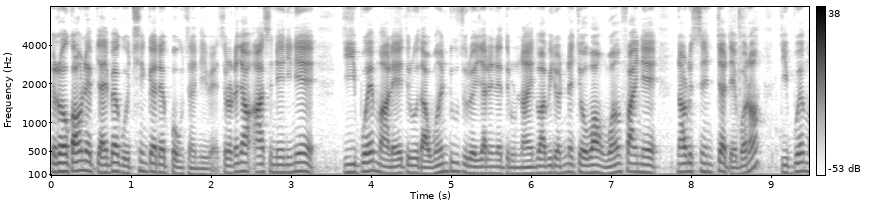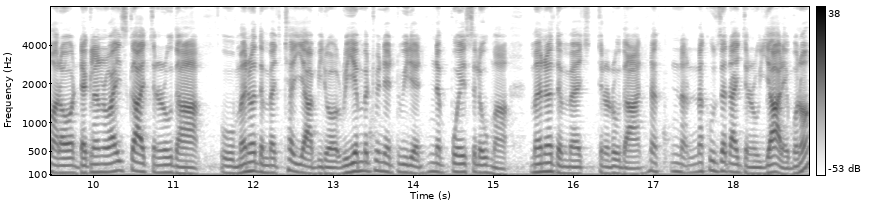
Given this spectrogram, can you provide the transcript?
တော်တော်ကောင်းတဲ့ပြိုင်ဘက်ကိုချင်းကက်တဲ့ပုံစံတွေပဲဆိုတော့ဒါကြောင့် Arsenal အနေနဲ့ဒီပွဲမှာလည်းသူတို့ဒါ1-2ဆိုတဲ့ရလနဲ့သူတို့နိုင်သွားပြီးတော့နှစ်ကြော်ပေါင်း1-5နဲ့နောက်တစ်ဆင့်တက်တယ်ပေါ့နော်ဒီပွဲမှာတော့ Declan Rice ကကျွန်တော်တို့ဒါဟို man of the match ထက်ရပြီးတော့ Real Madrid နဲ့တွေ့တဲ့နှစ်ပွဲစလုံးမှာ man of the match ကျွန်တော်တို့ဒါနှစ်နှစ်ခုစက်တိုက်ကျွန်တော်တို့ရတယ်ပေါ့နော်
